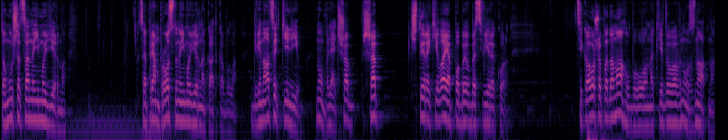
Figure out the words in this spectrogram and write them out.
Тому що це неймовірно. Це прям просто неймовірна катка була. 12 кілів. Ну, блядь, ще, ще 4 кіла я побив би свій рекорд. Цікаво, що по дамагу було, накидував, ну, знатно.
